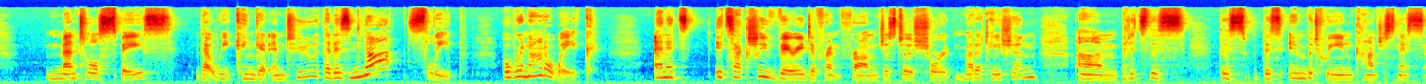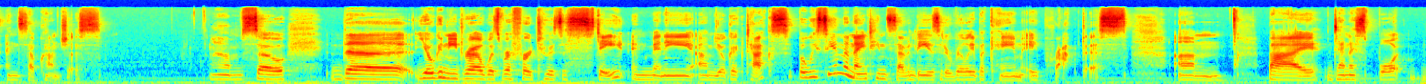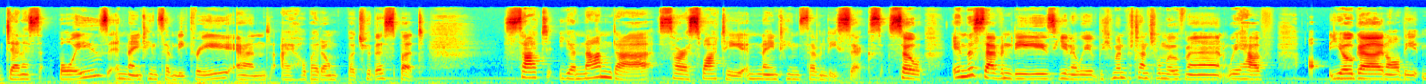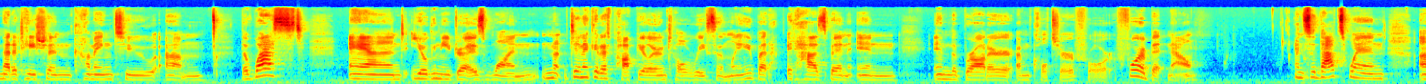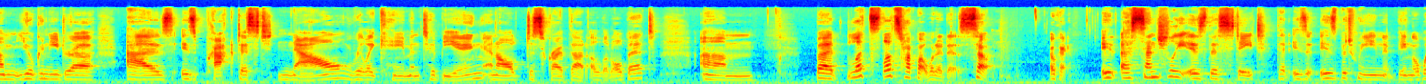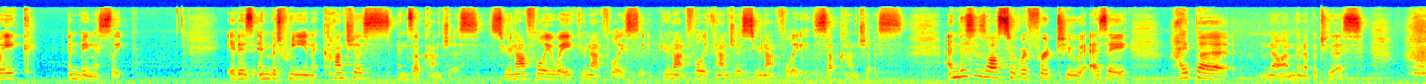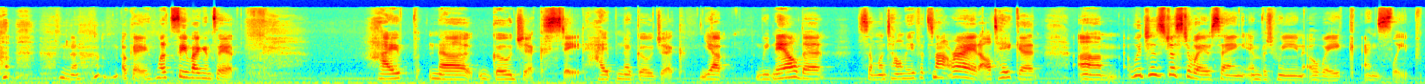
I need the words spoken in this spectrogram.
mental space that we can get into that is not sleep, but we're not awake. And it's it's actually very different from just a short meditation, um, but it's this this this in between consciousness and subconscious. Um, so, the Yoga Nidra was referred to as a state in many um, yogic texts, but we see in the 1970s that it really became a practice. Um, by Dennis, Bo- Dennis Boys in 1973, and I hope I don't butcher this, but Satyananda Saraswati in 1976. So in the 70s, you know, we have the human potential movement, we have yoga and all the meditation coming to um, the West, and Yoga Nidra is one. Didn't get as popular until recently, but it has been in in the broader um, culture for for a bit now. And so that's when um, Yoga Nidra, as is practiced now, really came into being, and I'll describe that a little bit. Um, but let's let's talk about what it is. So, okay, it essentially is this state that is is between being awake and being asleep. It is in between conscious and subconscious. So you're not fully awake, you're not fully asleep. You're not fully conscious, you're not fully subconscious. And this is also referred to as a hyper. No, I'm gonna butcher this no. Okay, let's see if I can say it. Hypnagogic state. Hypnagogic. Yep, we nailed it. Someone tell me if it's not right. I'll take it. Um, which is just a way of saying in between awake and sleep.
